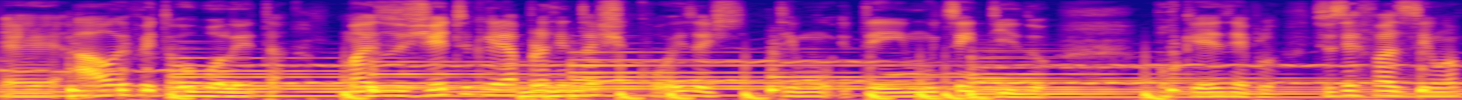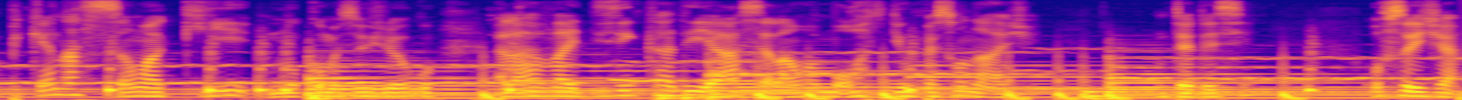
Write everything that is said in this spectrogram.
é, ao efeito borboleta, mas o jeito que ele apresenta as coisas tem, tem muito sentido. Porque, exemplo, se você fazer uma pequena ação aqui no começo do jogo, ela vai desencadear, sei lá, uma morte de um personagem. Entendeu? Ou seja,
